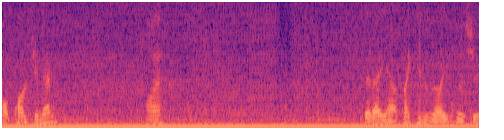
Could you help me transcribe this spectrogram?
On prend le tunnel? Ouais. C'est là, il y a un train qui nous arrive dessus.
